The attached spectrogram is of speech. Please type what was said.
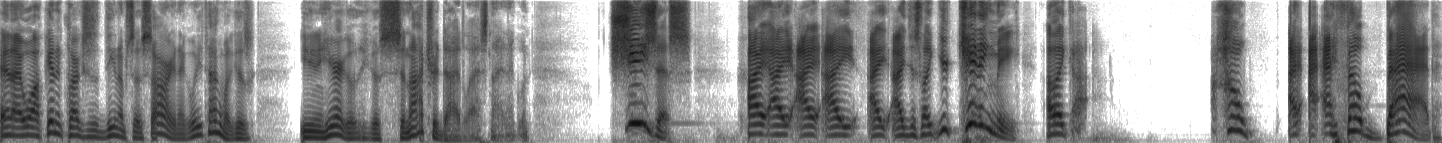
and I walk in, and Clark says, Dean, I'm so sorry. And I go, what are you talking about? He goes, you didn't hear? I go, he goes, Sinatra died last night. And I go, Jesus. I, I, I, I, I, I just like, you're kidding me. I like, uh, how, I, I I felt bad.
